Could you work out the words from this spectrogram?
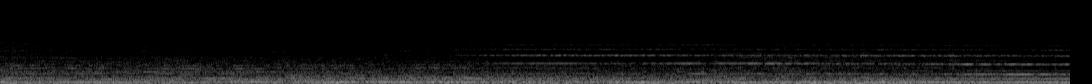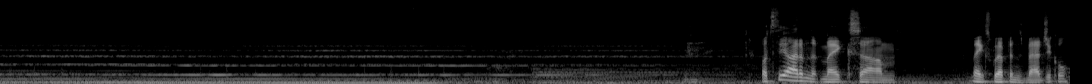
What's the item that makes um makes weapons magical?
